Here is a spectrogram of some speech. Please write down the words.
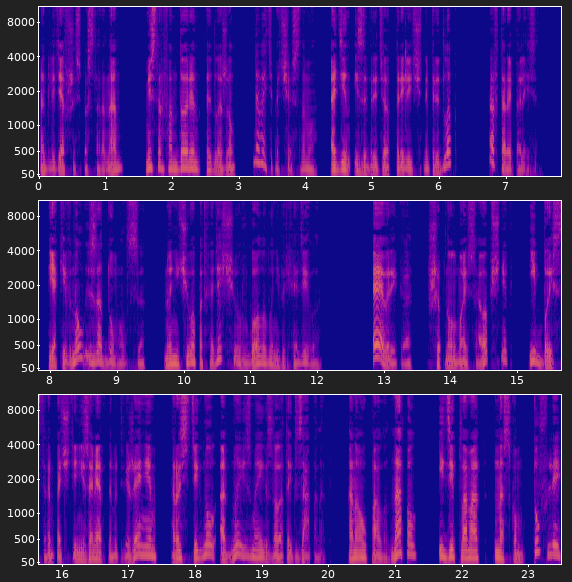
Оглядевшись по сторонам, мистер Фандорин предложил, «Давайте по-честному. Один изобретет приличный предлог, а второй полезет». Я кивнул и задумался, но ничего подходящего в голову не приходило. «Эврика!» — шепнул мой сообщник и быстрым, почти незаметным движением расстегнул одну из моих золотых запонок. Она упала на пол, и дипломат носком туфли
